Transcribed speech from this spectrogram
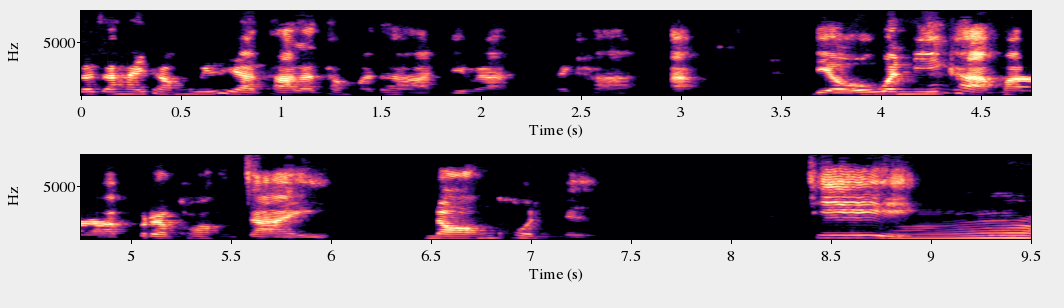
ก็จะให้ทั้งวิทยาทานและธรรมทานดีไหมนะคะอะเดี๋ยววันนี้ค่ะมาประคองใจน้องคนหนึ่ง ที่อืม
